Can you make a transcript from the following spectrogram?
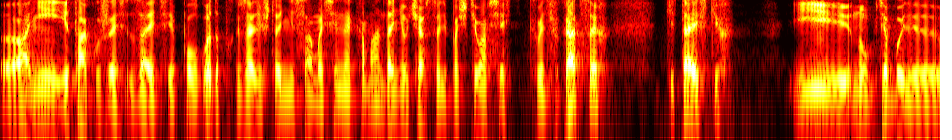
Э, они и так уже за эти полгода показали, что они самая сильная команда. Они участвовали почти во всех квалификациях китайских. И, ну, где были,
